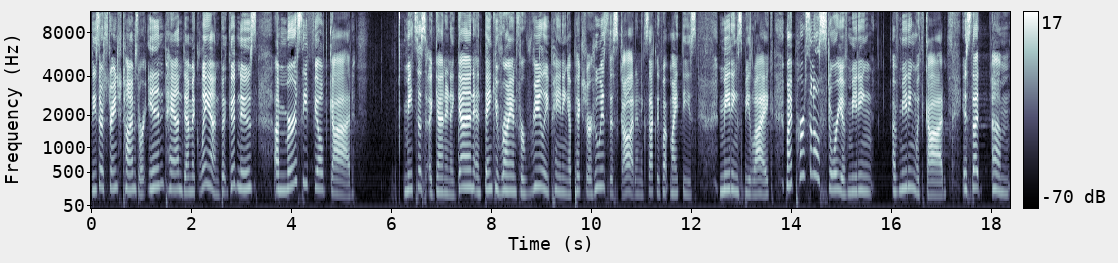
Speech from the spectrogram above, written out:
these are strange times. We're in pandemic land, but good news a mercy filled God meets us again and again. And thank you, Ryan, for really painting a picture. Who is this God and exactly what might these meetings be like? My personal story of meeting of meeting with God is that um,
